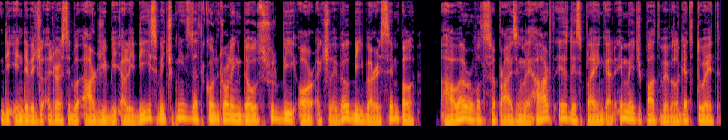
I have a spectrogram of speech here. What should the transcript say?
the individual addressable RGB LEDs, which means that controlling those should be or actually will be very simple. However, what's surprisingly hard is displaying an image, but we will get to it.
